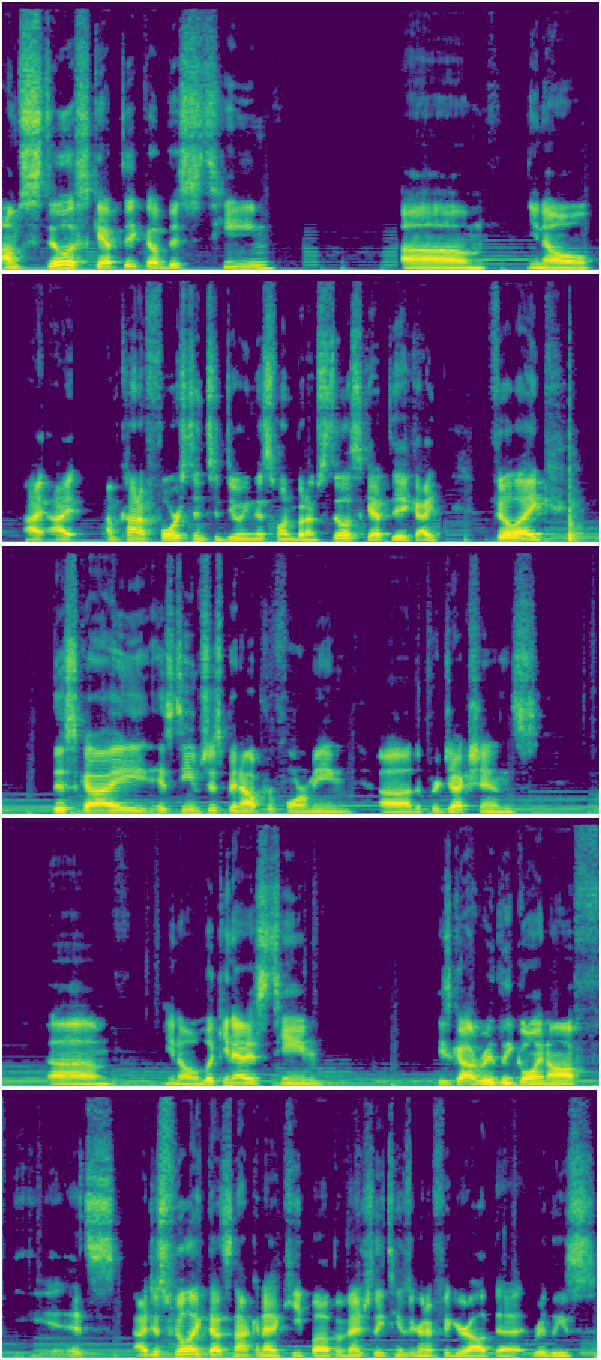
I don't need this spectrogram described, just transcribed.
I'm still a skeptic of this team. Um, you know, I, I I'm kind of forced into doing this one, but I'm still a skeptic. I feel like this guy, his team's just been outperforming uh, the projections. Um, you know, looking at his team, he's got Ridley going off. It's I just feel like that's not going to keep up. Eventually, teams are going to figure out that Ridley's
